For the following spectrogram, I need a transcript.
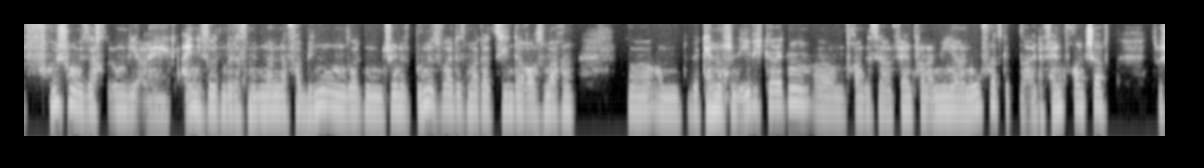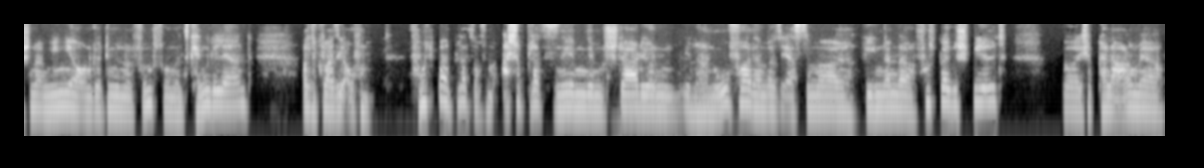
früh schon gesagt, irgendwie, eigentlich sollten wir das miteinander verbinden, sollten ein schönes bundesweites Magazin daraus machen. Äh, und wir kennen uns schon Ewigkeiten. Ähm, Frank ist ja Fan von Arminia Hannover. Es gibt eine alte Fanfreundschaft zwischen Arminia und Göttingen 05, wo wir uns kennengelernt. Also quasi auf dem Fußballplatz, auf dem Ascheplatz neben dem Stadion in Hannover. Da haben wir das erste Mal gegeneinander Fußball gespielt. Äh, ich habe keine Ahnung mehr,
